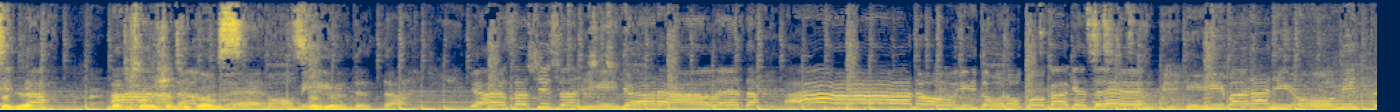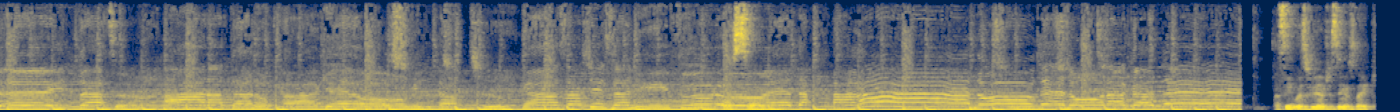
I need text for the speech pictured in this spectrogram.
so good. The because so good. Awesome. I think what's really interesting is like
